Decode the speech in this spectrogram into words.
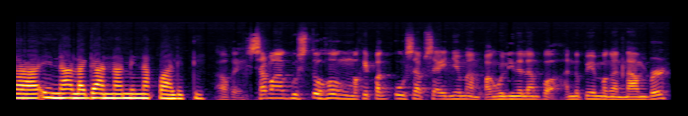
ah, inaalagaan namin na quality. Okay. Sa mga gusto hong makipag-usap sa inyo, ma'am, panghuli na lang po, ano po yung mga number?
